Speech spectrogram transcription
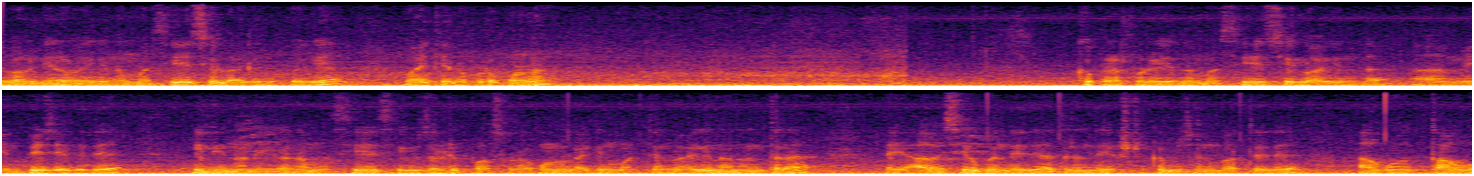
ಇವಾಗ ನೇರವಾಗಿ ನಮ್ಮ ಸಿ ಎಸ್ ಸಿ ಲಾಗಿನ್ ಬಗ್ಗೆ ಮಾಹಿತಿಯನ್ನು ಪಡ್ಕೊಳ್ಳೋಣ. ಫ್ರೆಂಡ್ಸ್ ನೋಡಿ ನಮ್ಮ ಸಿ ಎಸ್ ಸಿ ಲಾಗಿಂದ ಮೇನ್ ಪೇಜ್ ಆಗಿದೆ. ಇಲ್ಲಿ ನಾನೀಗ ನಮ್ಮ C S C user D password ಹಾಕೊಂಡು ಲಾಗಿನ್ ಮಾಡ್ತೇನೆ. ಲಾಗಿನ್ ಆದ ನಂತರ, ಯಾವ ಸೇವೆ ಬಂದಿದೆ, ಅದರಿಂದ ಎಷ್ಟು ಕಮಿಷನ್ ಬರ್ತಿದೆ ಹಾಗೂ ತಾವು,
